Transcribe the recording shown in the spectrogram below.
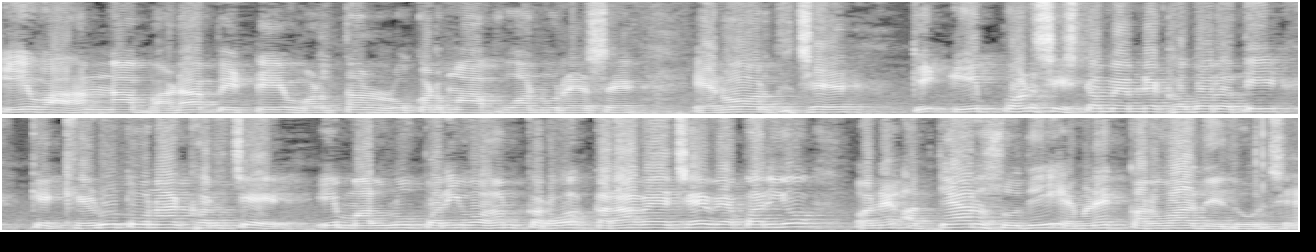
એ વાહનના ભાડા પેટે વળતર રોકડમાં આપવાનું રહેશે. એનો અર્થ છે કે એ પણ સિસ્ટમ એમને ખબર હતી કે ખેડૂતોના ખર્ચે એ માલનું પરિવહન કરવા, કરાવે છે વેપારીઓ અને અત્યાર સુધી એમણે કરવા દીધું છે.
